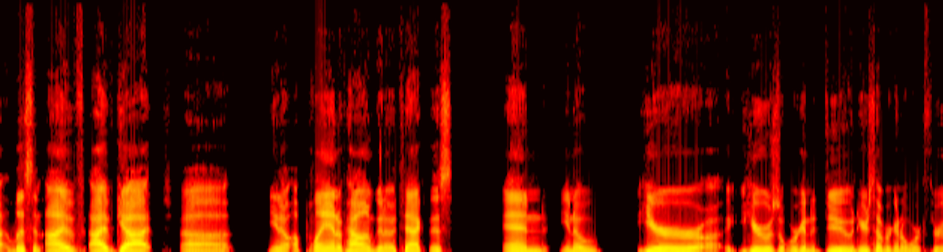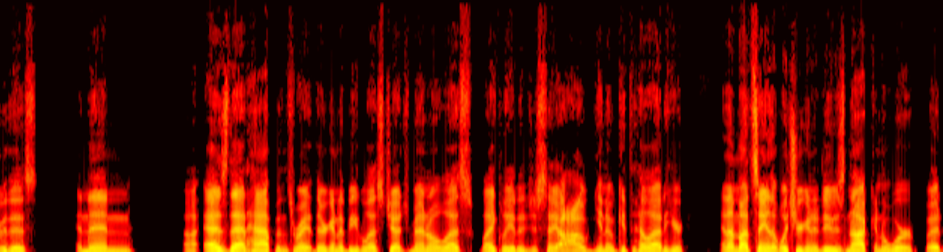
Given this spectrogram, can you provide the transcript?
Uh, listen, I've I've got uh you know a plan of how I'm going to attack this, and you know here uh, here's what we're going to do, and here's how we're going to work through this, and then. Uh, as that happens, right, they're going to be less judgmental, less likely to just say, "Oh, you know, get the hell out of here." And I'm not saying that what you're going to do is not going to work, but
